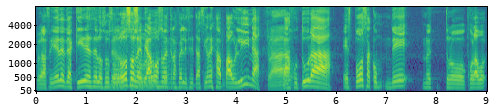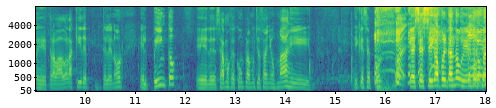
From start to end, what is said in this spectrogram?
Pues así es, desde aquí, desde Los Osobrosos, le enviamos nuestras felicitaciones a Paulina, Claro. la futura esposa de nuestro eh, trabajador aquí de Telenor, El Pinto. Eh, le deseamos que cumpla muchos años más y, y que se por- Que se siga portando bien. que siga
